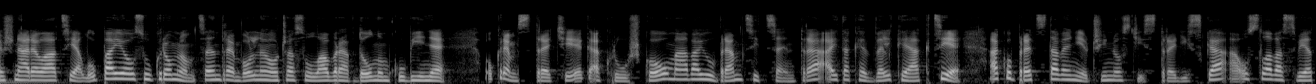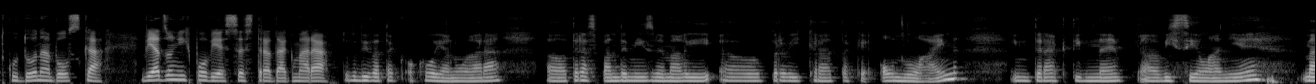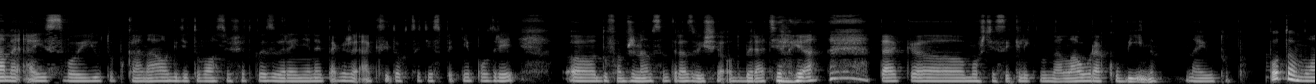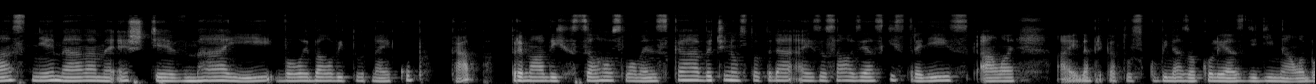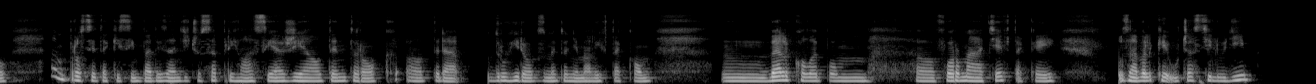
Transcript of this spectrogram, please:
Dnešná relácia Lupa je o súkromnom centre voľného času Laura v Dolnom Kubíne. Okrem stretiek a krúžkov mávajú v rámci centra aj také veľké akcie, ako predstavenie činnosti strediska a oslava Sviatku Dona Boska. Viac o nich povie sestra Dagmara. Toto býva tak okolo januára. Teraz v pandémii sme mali e, prvýkrát také online interaktívne e, vysielanie Máme aj svoj YouTube kanál, kde to vlastne všetko je zverejnené, takže ak si to chcete spätne pozrieť, uh, dúfam, že nám sa teraz vyššie odberatelia, tak uh, môžete si kliknúť na Laura Kubín na YouTube. Potom vlastne máme ešte v máji volejbalový turnaj Cup Cup, pre mladých z celého Slovenska. Väčšinou sú to teda aj zo salesianských stredísk, ale aj napríklad tu skupina z okolia, z dedina, alebo proste takí sympatizanti, čo sa prihlásia. Žiaľ, tento rok, e, teda druhý rok sme to nemali v takom mm, veľkolepom e, formáte, v takej za veľkej účasti ľudí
